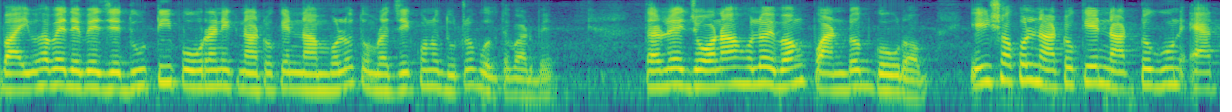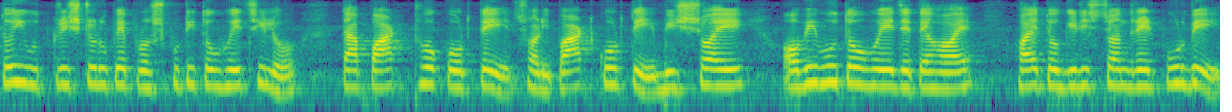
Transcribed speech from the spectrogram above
বা এইভাবে দেবে যে দুটি পৌরাণিক নাটকের নাম বলো, তোমরা যে কোনো দুটো বলতে পারবে। তাহলে জনা হলো এবং পাণ্ডব গৌরব। এই সকল নাটকের নাট্যগুণ এতই উৎকৃষ্ট রূপে প্রস্ফুটিত হয়েছিল, তা পাঠ্য করতে সরি পাঠ করতে বিস্ময়ে অভিভূত হয়ে যেতে হয়। হয়তো গিরিশচন্দ্রের পূর্বে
